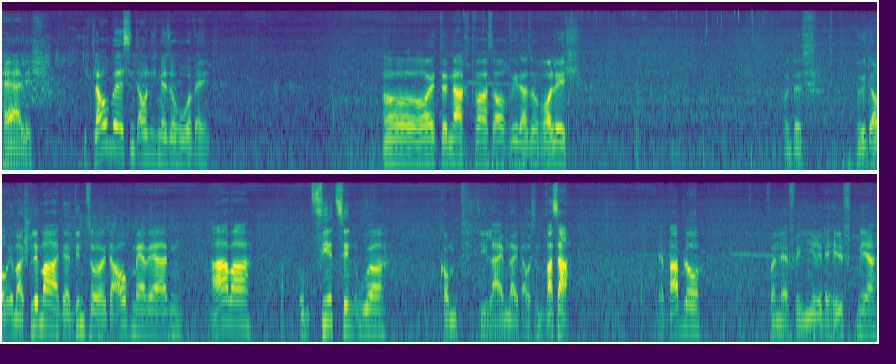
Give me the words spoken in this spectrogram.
Herrlich. Ich glaube, es sind auch nicht mehr so hohe Wellen. Oh, heute Nacht war es auch wieder so rollig. Und es wird auch immer schlimmer. Der Wind soll heute auch mehr werden. Aber um 14 Uhr kommt die Limelight aus dem Wasser. Der Pablo von der Freire, der hilft mir.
